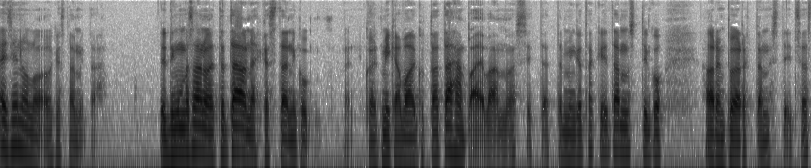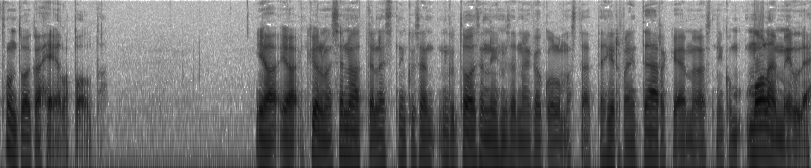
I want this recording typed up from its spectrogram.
ei siinä ollut oikeastaan mitään. Niin kuin mä sanoin, että tämä on ehkä sitä, niin kuin, että mikä vaikuttaa tähän päivään myös sitten, että minkä takia tämmöistä niin haaren pyörittämistä itse asiassa tuntuu aika helpolta. Ja, ja kyllä mä sen ajattelen sitten niin sen niin toisen ihmisen näkökulmasta, että hirveän tärkeää myös niin molemmille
